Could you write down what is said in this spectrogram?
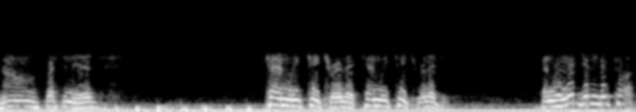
Now, the question is, can we teach religion? Can we teach religion? Can religion be taught?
